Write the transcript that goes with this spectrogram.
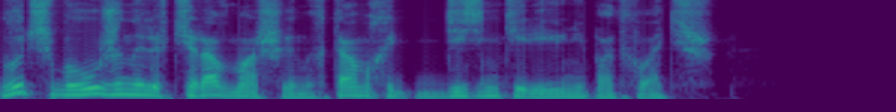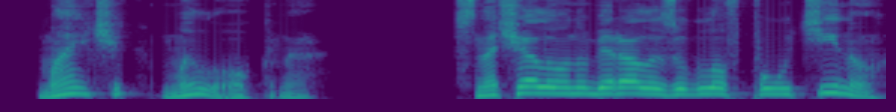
Лучше бы ужинали вчера в машинах, там хоть дизентерию не подхватишь. Мальчик мыл окна. Сначала он убирал из углов паутину.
